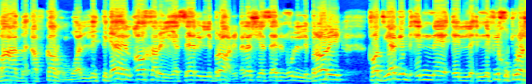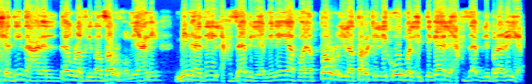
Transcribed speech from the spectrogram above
بعض افكارهم والاتجاه الآخر اليساري الليبرالي. بلاش يساري نقول الليبرالي قد يجد ان ان في خطورة شديدة على الدولة في نظرهم. يعني من هذه الاحزاب اليمينية فيضطر إلى ترك الليكود والاتجاه لاحزاب ليبرالية.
